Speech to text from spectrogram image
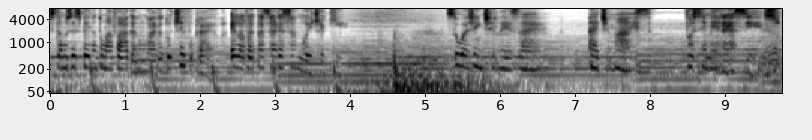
Estamos esperando uma vaga num lar adotivo para ela. Ela vai passar essa noite aqui. Sua gentileza é. é demais. Você merece isso.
